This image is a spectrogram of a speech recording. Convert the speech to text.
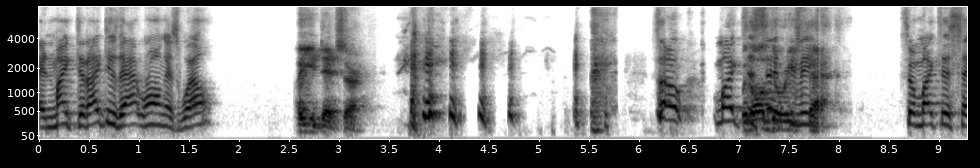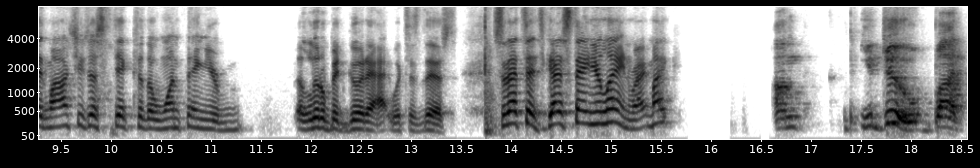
and Mike, did I do that wrong as well? Oh, you did, sir. so Mike With just said to me, so Mike just said, why don't you just stick to the one thing you're a little bit good at, which is this. So that's it. You got to stay in your lane, right, Mike? Um, you do, but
